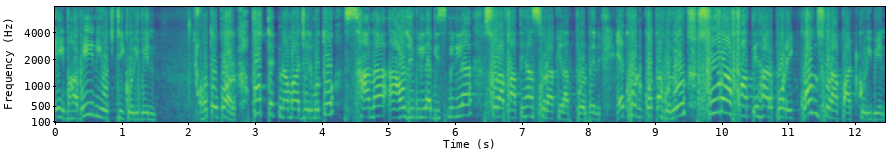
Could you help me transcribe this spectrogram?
এইভাবেই নিয়তটি করিবেন। অতপর প্রত্যেক নামাজের মতো সানা আউজবিল্লা বিসমিল্লা সোরা ফাতেহা, সোরা কেরাত পড়বেন। এখন কথা হলো, সোরা ফাতেহার পরে কোন সোরা পাঠ করিবেন?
